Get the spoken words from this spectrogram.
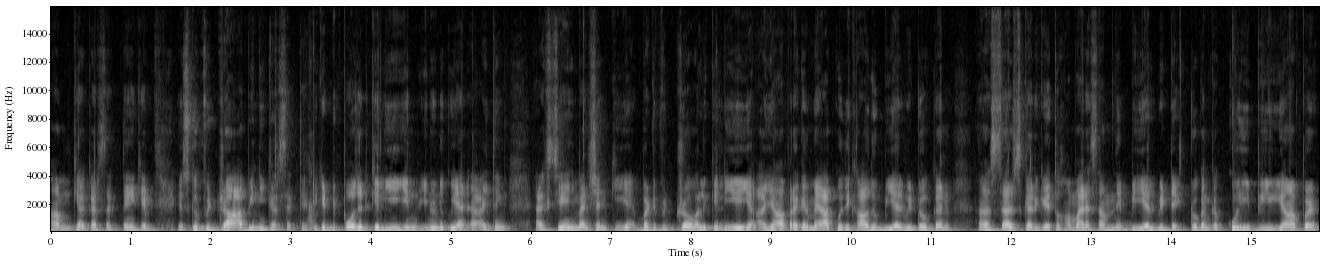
हम क्या कर सकते हैं कि इसको विड्रा अभी नहीं कर सकते ठीक है? डिपॉजिट के लिए इन, इन्होंने कोई आई थिंक एक्सचेंज मेंशन की है बट विड्रोवल के लिए यहाँ पर अगर मैं आपको दिखा दूँ बी टोकन सर्च करके तो हमारे सामने बी टोकन का कोई भी यहाँ पर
